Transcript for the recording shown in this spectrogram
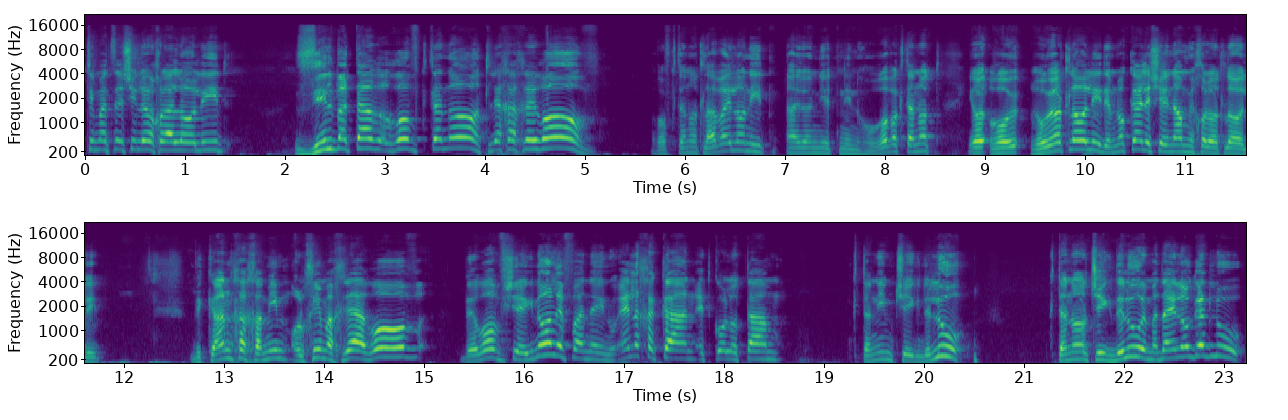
תימצא שהיא לא יכולה להוליד. זיל בתר רוב קטנות, לך אחרי רוב. רוב קטנות לאו העילונית ננהו. רוב הקטנות ראויות להוליד, הן לא כאלה שאינן יכולות להוליד. וכאן חכמים הולכים אחרי הרוב, ברוב שאינו לפנינו. אין לך כאן את כל אותם קטנים כשיגדלו, קטנות שיגדלו, הם עדיין לא גדלו.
